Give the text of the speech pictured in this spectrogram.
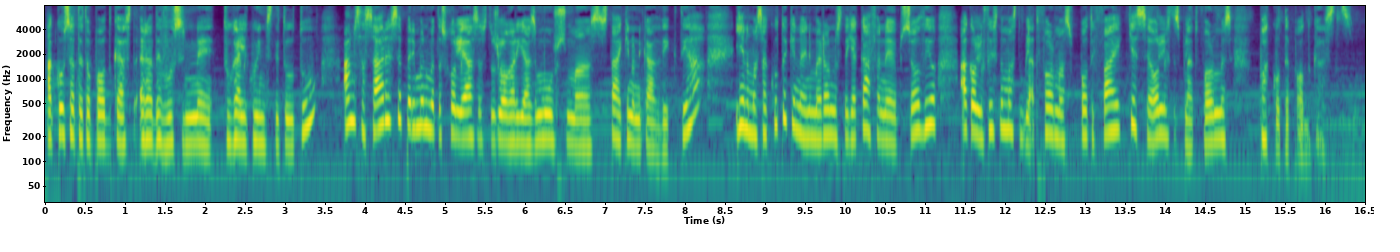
Ακούσατε το podcast «Ραντεβού Σινέ» του Γαλλικού Ινστιτούτου. Αν σας άρεσε, περιμένουμε τα σχόλιά σας στους λογαριασμούς μας στα κοινωνικά δίκτυα. Για να μας ακούτε και να ενημερώνεστε για κάθε νέο επεισόδιο, ακολουθήστε μας στην πλατφόρμα Spotify και σε όλες τις πλατφόρμες που ακούτε podcasts.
